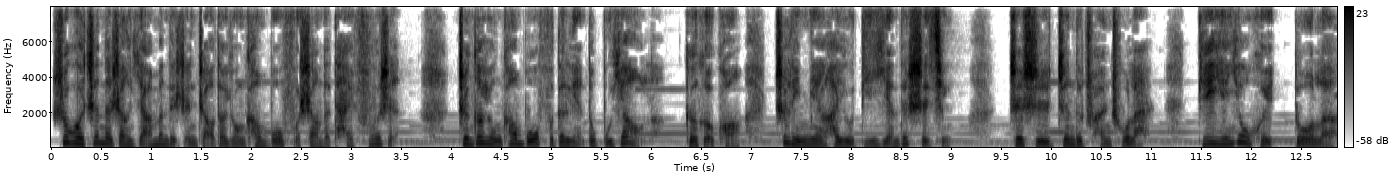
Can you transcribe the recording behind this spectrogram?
如果真的让衙门的人找到永康伯府上的太夫人，整个永康伯府的脸都不要了。更何况这里面还有狄言的事情，这是真的传出来，狄言又会多了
